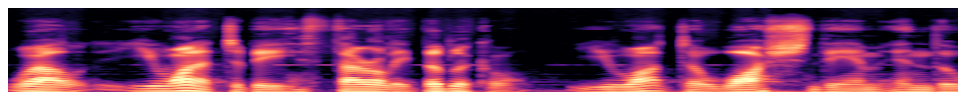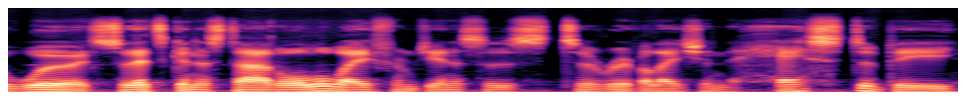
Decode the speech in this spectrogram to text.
Well, you want it to be thoroughly biblical. You want to wash them in the Word. So that's going to start all the way from Genesis to Revelation. It has to be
